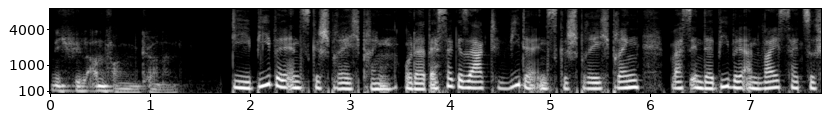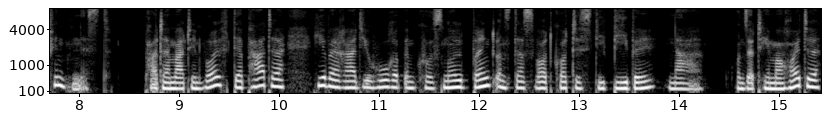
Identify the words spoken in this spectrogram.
nicht viel anfangen können. Die Bibel ins Gespräch bringen oder besser gesagt wieder ins Gespräch bringen, was in der Bibel an Weisheit zu finden ist. Pater Martin Wolf, der Pater hier bei Radio Horeb im Kurs Null, bringt uns das Wort Gottes, die Bibel, nahe. Unser Thema heute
